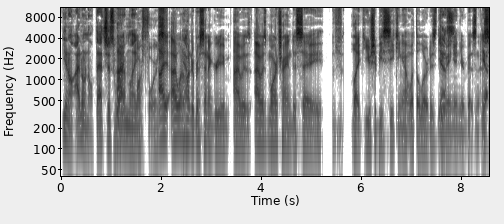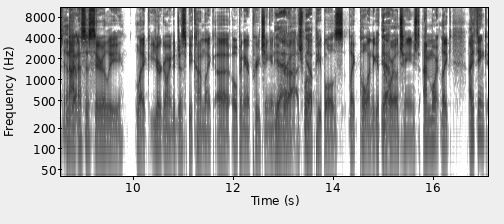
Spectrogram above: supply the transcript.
you know I don't know. That's just where I- I'm like More force. I, I 100% agree. I was I was more trying to say th- like you should be seeking out what the Lord is Yes. doing in your business, Yep. not Yep. necessarily like you're going to just become like uh, open air preaching in your garage while Yep. people's like pulling to get their Yeah. oil changed. I'm more like I think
